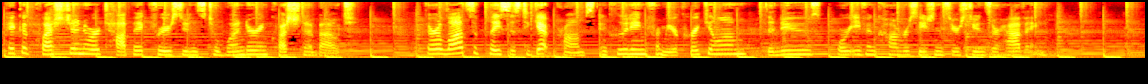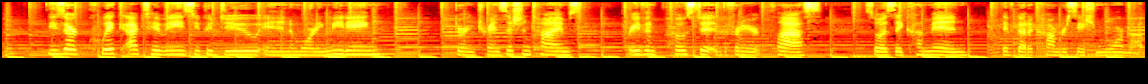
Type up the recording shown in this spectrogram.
Pick a question or a topic for your students to wonder and question about. There are lots of places to get prompts, including from your curriculum, the news, or even conversations your students are having. These are quick activities you could do in a morning meeting, during transition times, or even post it in the front of your class so as they come in, they've got a conversation warm up.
